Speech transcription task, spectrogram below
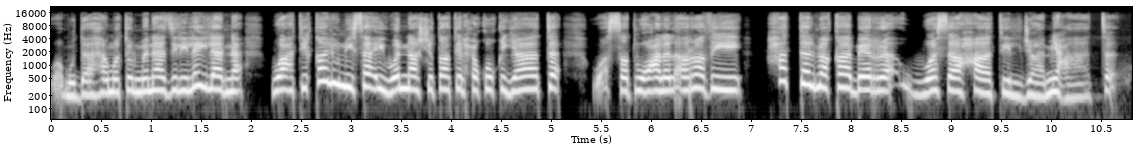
ومداهمة المنازل ليلا واعتقال النساء والناشطات الحقوقيات والسطو على الأراضي حتى المقابر وساحات الجامعات.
